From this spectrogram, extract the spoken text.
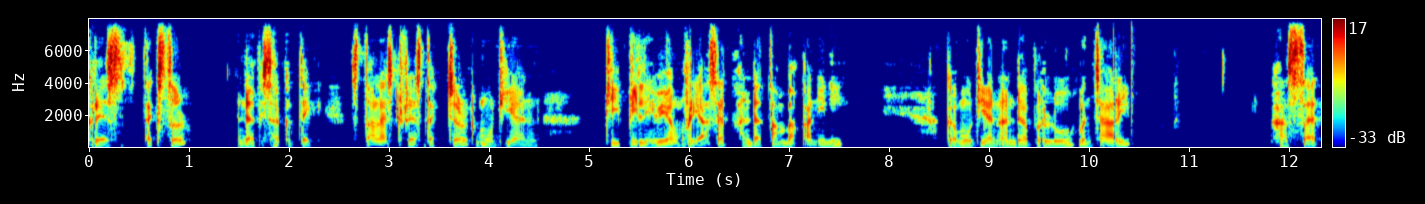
grass texture. Anda bisa ketik stylized grass texture, kemudian dipilih yang free asset, Anda tambahkan ini. Kemudian Anda perlu mencari aset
